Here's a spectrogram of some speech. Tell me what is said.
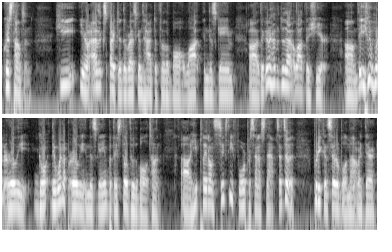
Chris Thompson, he you know as expected, the Redskins had to throw the ball a lot in this game. Uh, they're going to have to do that a lot this year. Um, they even went early, go, they went up early in this game, but they still threw the ball a ton. Uh, he played on 64% of snaps. That's a pretty considerable amount right there.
